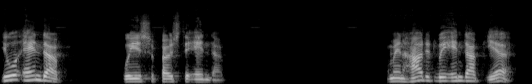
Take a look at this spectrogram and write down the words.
you will end up where you're supposed to end up. I mean, how did we end up here?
